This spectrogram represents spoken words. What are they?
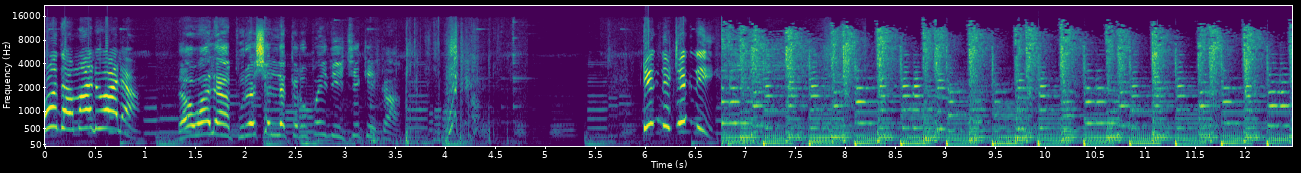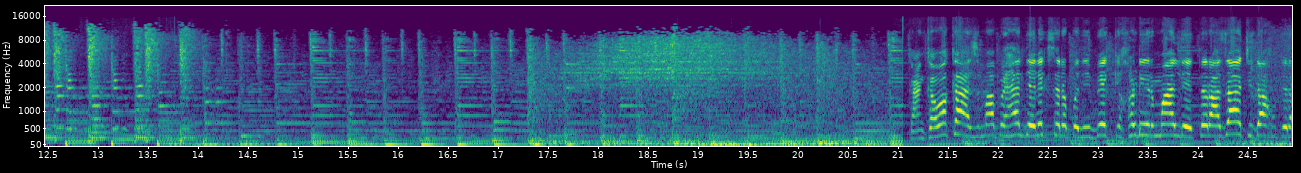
او دا مال والا دا والا پوره شل لک روپۍ دی چکې کا ټیک دی ټیک دی کانکا وکا زما په حال د الک سره په دې بیگ کې خډیر مال دی تر ازا چې دا خو تر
